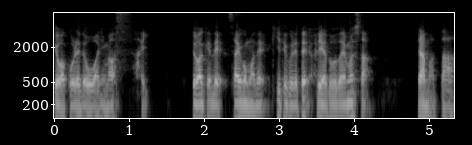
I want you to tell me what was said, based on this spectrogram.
今日はこれで終わります。はい。というわけで最後まで聞いてくれてありがとうございました。じゃあまた。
